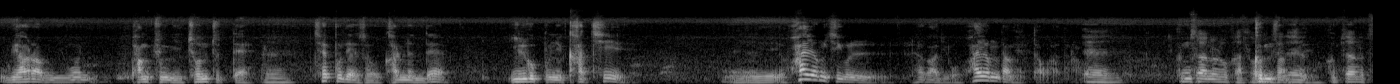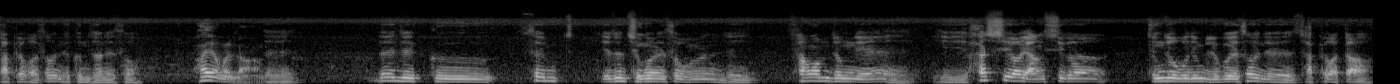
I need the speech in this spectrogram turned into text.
우리 할아버님은 방충리 전투 때 네. 체포돼서 갔는데 일곱 분이 같이 에, 화형식을 해가지고 화형당했다고 하더라고요. 네. 금산으로 가서 금산서요. 네. 금산으로 잡혀가서 이제 금산에서 화형을 당한. 네. 근데 이제 그 쌤 예전 증언에서 보면 이제 상엄 정리에 이 하씨와 양씨가 증조부님 밀고해서 이제 잡혀갔다.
